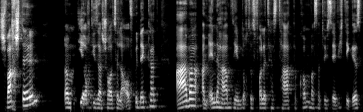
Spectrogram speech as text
Schwachstellen“, ähm, die auch dieser Shortseller aufgedeckt hat. Aber am Ende haben sie eben doch das volle Testat bekommen, was natürlich sehr wichtig ist,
